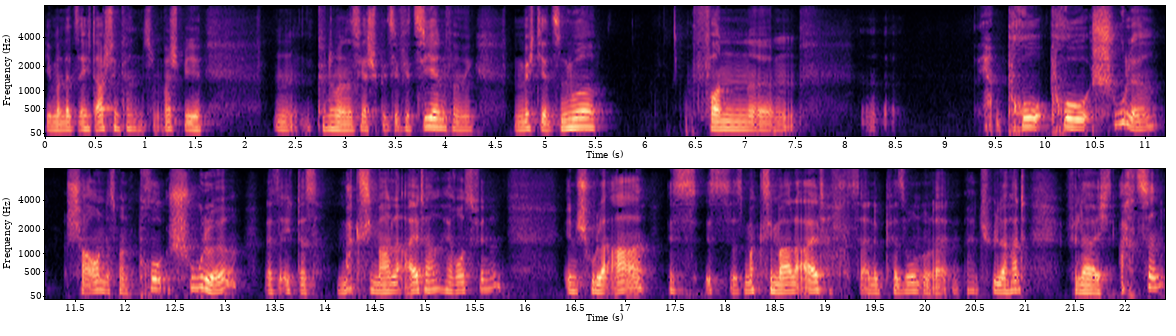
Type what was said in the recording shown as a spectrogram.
die man letztendlich darstellen kann. Zum Beispiel hm, könnte man das ja spezifizieren. man möchte jetzt nur von ähm, ja, pro, pro Schule schauen, dass man pro Schule letztendlich das maximale Alter herausfindet. In Schule A ist, ist das maximale Alter, was eine Person oder ein Schüler hat, vielleicht 18.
